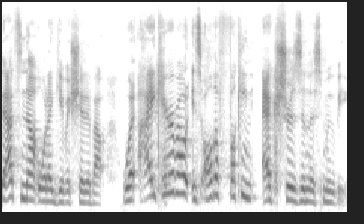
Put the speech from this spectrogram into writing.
That's not what I give a shit about. What I care about is all the fucking extras in this movie.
